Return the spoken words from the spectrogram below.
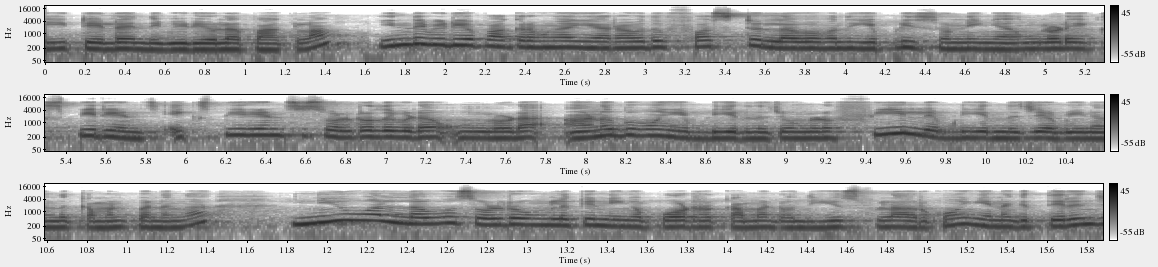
டீட்டெயிலாக இந்த வீடியோவில் பார்க்கலாம். இந்த வீடியோ பார்க்குறவங்க யாராவது ஃபஸ்ட்டு லவ்வை வந்து எப்படி சொன்னீங்க? உங்களோட எக்ஸ்பீரியன்ஸ் எக்ஸ்பீரியன்ஸ் சொல்கிறத விட உங்களோட அனுபவம் எப்படி இருந்துச்சு? உங்களோட ஃபீல் எப்படி இருந்துச்சு அப்படின்னு வந்து கமெண்ட் பண்ணுங்கள் நியூவாக லவ் சொல்கிறவங்களுக்கு நீங்கள் போடுற கமெண்ட் வந்து யூஸ்ஃபுல்லாக இருக்கும். எனக்கு தெரிஞ்ச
